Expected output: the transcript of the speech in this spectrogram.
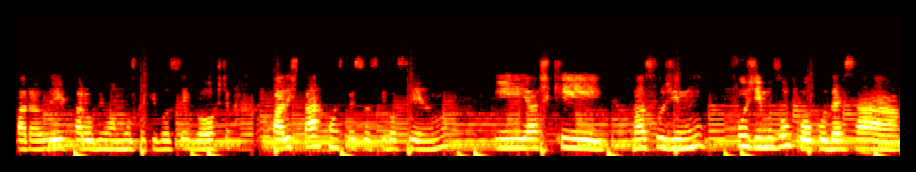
para ler, para ouvir uma música que você gosta, para estar com as pessoas que você ama. E acho que nós fugimos, fugimos um pouco dessa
